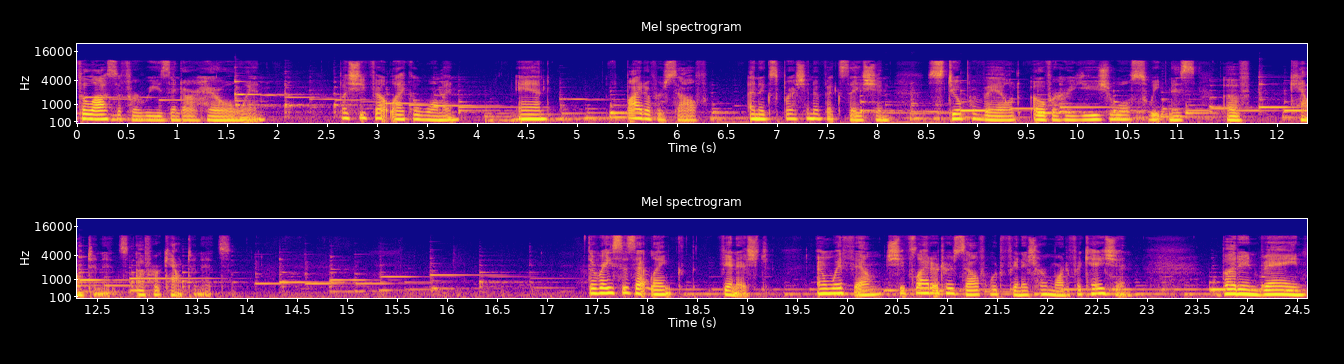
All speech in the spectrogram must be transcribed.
philosopher, reasoned our heroine but she felt like a woman, and, in spite of herself, an expression of vexation still prevailed over her usual sweetness of countenance of her countenance. The races at length finished, and with them she flattered herself would finish her mortification. But in vain.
